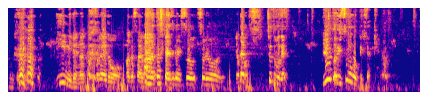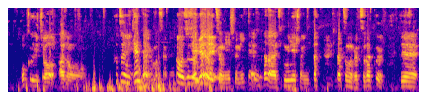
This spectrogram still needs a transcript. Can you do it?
本当に。いい意味でなんかプライドを剥がされまあ。確かに確かに、そう、それは。やっぱえちょっと待って。ゆうといつも持ってきたっけ？僕一応、あの、普通に現代はいますよね。あそうそう現代普通に一緒にいて、うんただ、ヒミネーションに立立つのが辛く、で、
